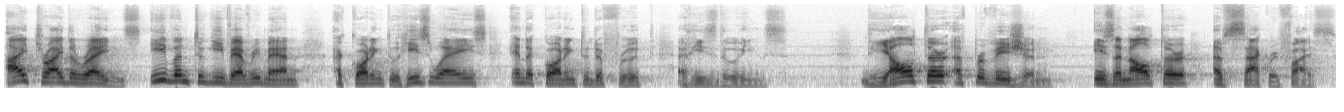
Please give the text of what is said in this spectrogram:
I try the reins, even to give every man according to his ways and according to the fruit of his doings. The altar of provision is an altar of sacrifice.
